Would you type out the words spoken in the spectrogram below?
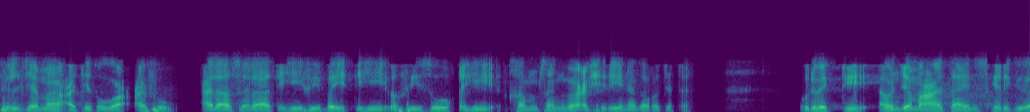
في الجماعة تضعف على صلاته في بيته وفي سوقه خمسا وعشرين درجة ഒരു വ്യക്തി അവൻ ജമാഅത്തായി നിസ്കരിക്കുക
